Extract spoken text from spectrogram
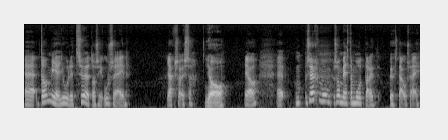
ää, Tommi ja Juudit syö tosi usein jaksoissa. Joo. Joo. Syökö sun mielestä muut parit yhtä usein?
